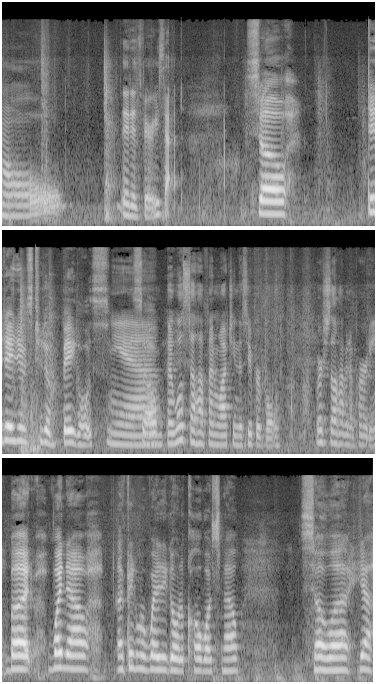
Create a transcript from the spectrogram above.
Oh, it is very sad. So, did they lose to the Bagels? Yeah, So- but we'll still have fun watching the Super Bowl. We're still having a party. But right now, I think we're ready to go to car wash now. So, uh, yeah.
